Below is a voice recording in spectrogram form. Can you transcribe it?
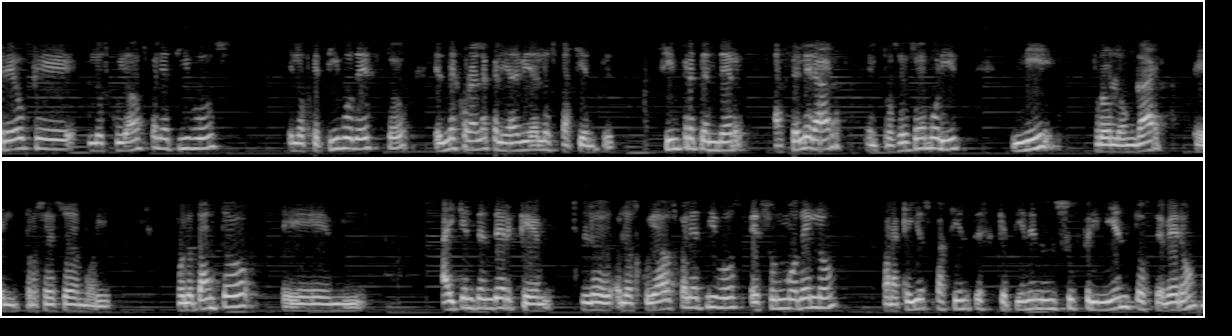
creo que los cuidados paliativos, el objetivo de esto es mejorar la calidad de vida de los pacientes, sin pretender acelerar el proceso de morir ni prolongar el proceso de morir. Por lo tanto, eh, hay que entender que los cuidados paliativos es un modelo para aquellos pacientes que tienen un sufrimiento severo,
